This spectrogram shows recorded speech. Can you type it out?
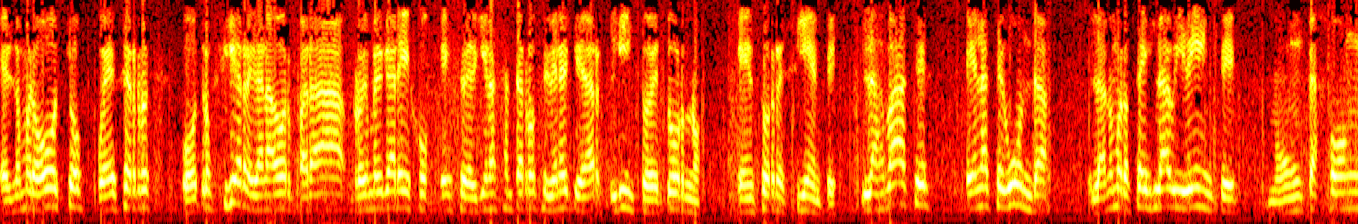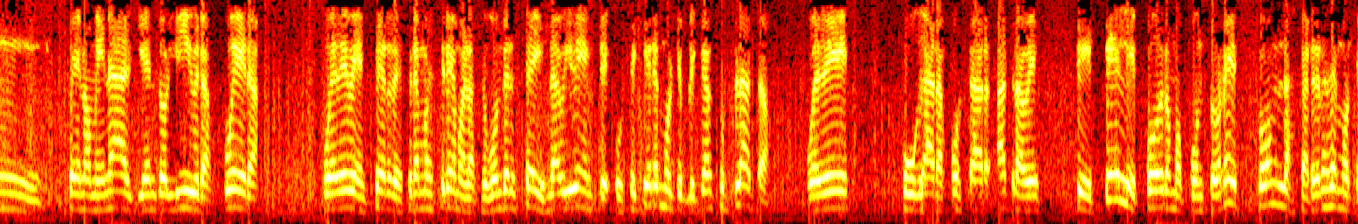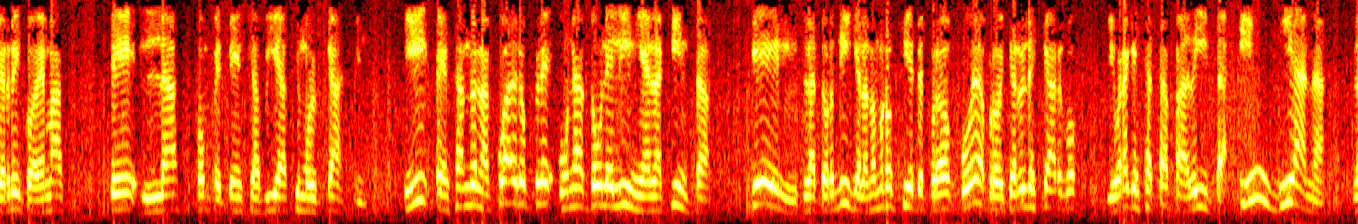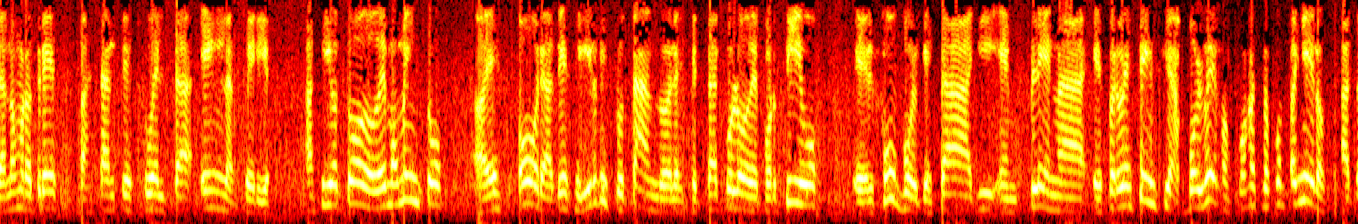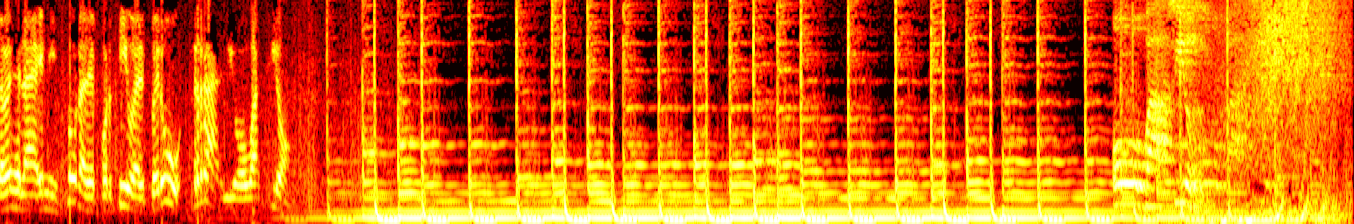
el número 8, puede ser otro cierre ganador para Roy Melgarejo, este del Guina Santa Rosa, y viene a quedar listo de turno en su reciente. Las bases en la segunda, la número 6, La Vidente, un cajón fenomenal, yendo libre afuera, puede vencer de extremo a extremo. En la segunda, el 6, La Vidente, usted quiere multiplicar su plata, puede jugar, apostar a través de telepodromo.net con las carreras de Monterrico, además de las competencias vía simulcasting y pensando en la cuádruple, una doble línea en la quinta, que la tordilla, la número 7, puede aprovechar el descargo y ahora que está tapadita, Indiana, la número 3, bastante suelta en la serie. Ha sido todo de momento, es hora de seguir disfrutando del espectáculo deportivo, el fútbol que está allí en plena efervescencia. Volvemos con nuestros compañeros a través de la emisora deportiva del Perú, Radio Ovación. ovación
